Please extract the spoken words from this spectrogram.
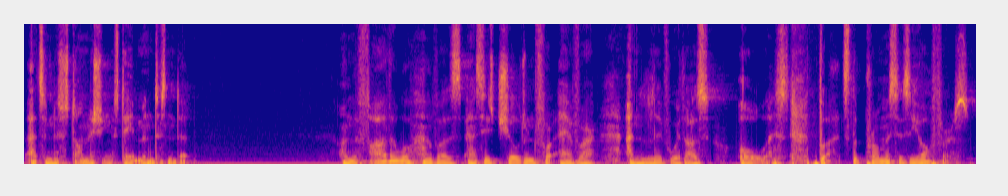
That's an astonishing statement, isn't it? And the Father will have us as his children forever and live with us always. That's the promises he offers.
